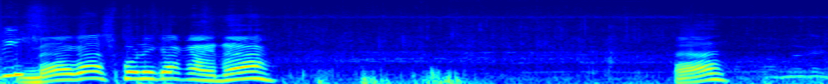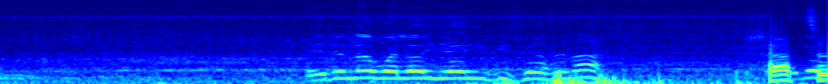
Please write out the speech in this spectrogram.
বেশি মেঘ আসবনি কাকা এটা হ্যাঁ? এইটা না বলে ওই যে এই আছে না? সাতশো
